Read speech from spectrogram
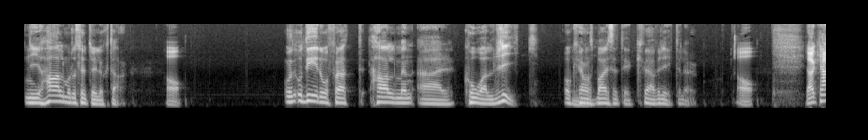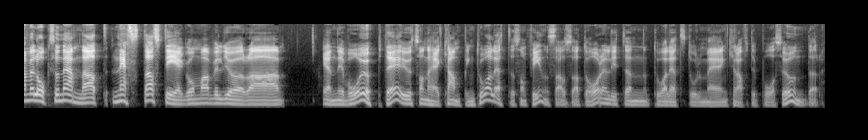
ny halm och då slutar det lukta. Ja. Och, och det är då för att halmen är kolrik och Mm. hönsbajset är kväverikt, eller hur? Ja. Jag kan väl också nämna att nästa steg om man vill göra en nivå upp, det är ju sådana här campingtoaletter som finns. Alltså att du har en liten toalettstol med en kraftig påse under.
